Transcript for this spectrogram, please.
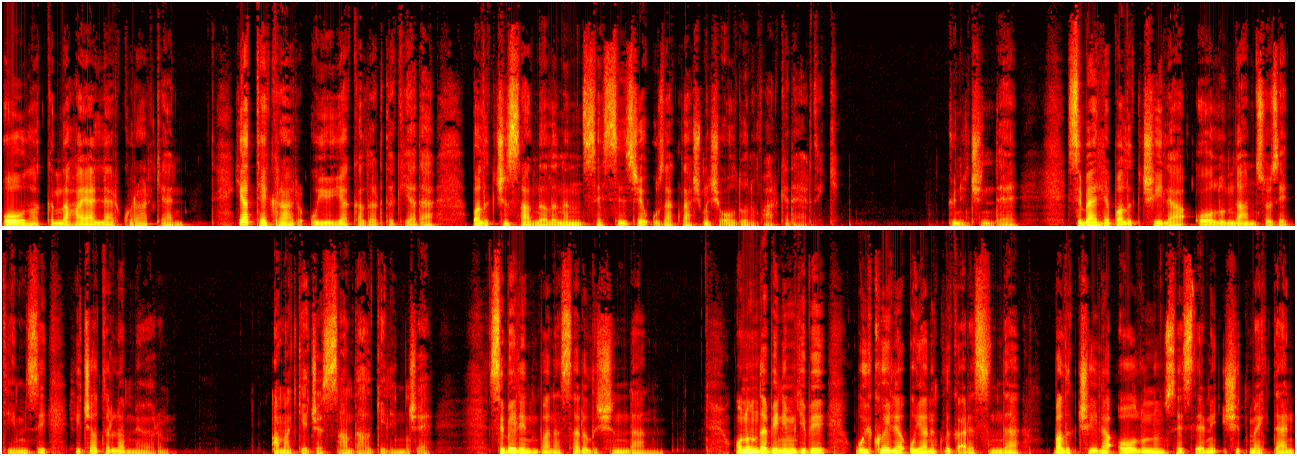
oğul hakkında hayaller kurarken ya tekrar uyuya kalırdık ya da balıkçı sandalının sessizce uzaklaşmış olduğunu fark ederdik. Gün içinde Sibel'le balıkçıyla oğlundan söz ettiğimizi hiç hatırlamıyorum. Ama gece sandal gelince Sibel'in bana sarılışından, onun da benim gibi uykuyla uyanıklık arasında balıkçıyla oğlunun seslerini işitmekten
